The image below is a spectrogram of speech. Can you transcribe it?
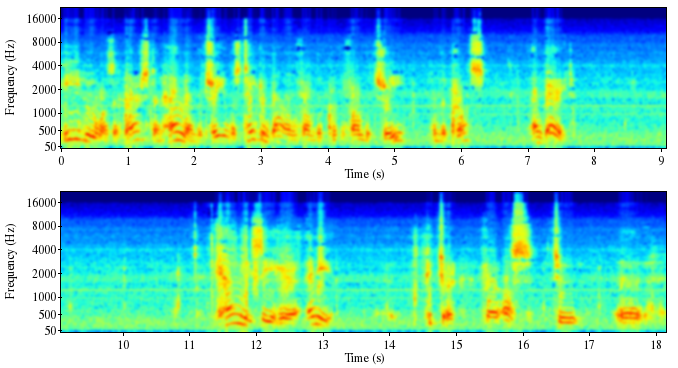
he who was accursed and hanged on the tree was taken down from the, from the tree, from the cross, and buried. Can we see here any picture for us to uh,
